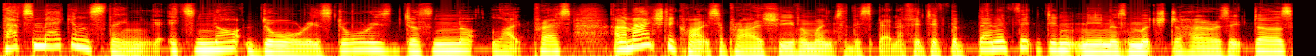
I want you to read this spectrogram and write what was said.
that's Meghan's thing. It's not Dory's. Dory's does not like press. And I'm actually quite surprised she even went to this benefit. If the benefit didn't mean as much to her as it does,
